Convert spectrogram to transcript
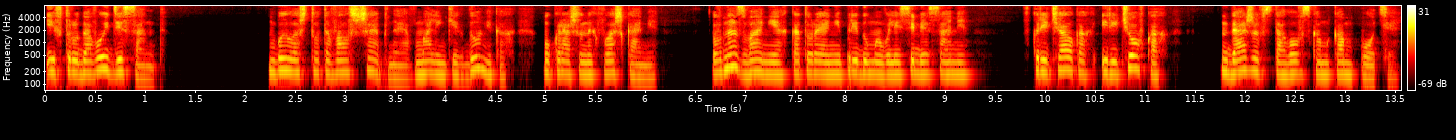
и в трудовой десант. Было что-то волшебное в маленьких домиках, украшенных флажками, в названиях, которые они придумывали себе сами, в кричалках и речевках, даже в столовском компоте.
